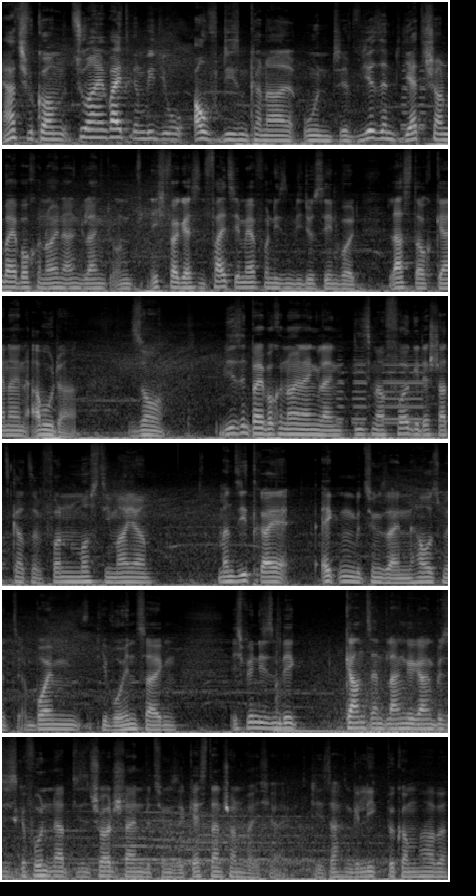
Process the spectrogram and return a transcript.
Herzlich willkommen zu einem weiteren Video auf diesem Kanal und wir sind jetzt schon bei Woche 9 angelangt und nicht vergessen, falls ihr mehr von diesen Videos sehen wollt, lasst auch gerne ein Abo da. So, wir sind bei Woche 9 angelangt, diesmal Folge der Schatzkarte von Mosti Meier. Man sieht drei Ecken bzw. ein Haus mit Bäumen, die wohin zeigen. Ich bin diesen Weg ganz entlang gegangen, bis ich es gefunden habe, diesen Schornstein, beziehungsweise gestern schon, weil ich ja die Sachen geleakt bekommen habe.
